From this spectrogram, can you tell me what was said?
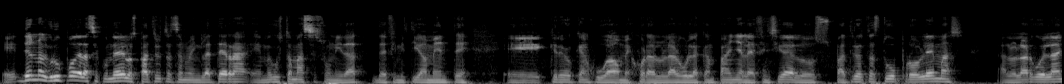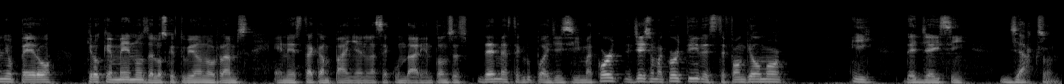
Eh, denme al grupo de la secundaria de los Patriotas de Nueva Inglaterra. Eh, me gusta más su unidad, definitivamente. Eh, creo que han jugado mejor a lo largo de la campaña. La defensiva de los Patriotas tuvo problemas a lo largo del año, pero creo que menos de los que tuvieron los Rams en esta campaña en la secundaria. Entonces, denme a este grupo de JC Jason McCourty, de Stephon Gilmore y de JC Jackson.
